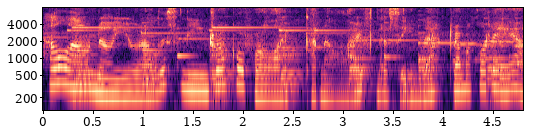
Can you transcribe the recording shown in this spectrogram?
Hello, now you are listening Drama for Life karena life gak seindah drama Korea.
